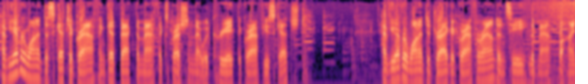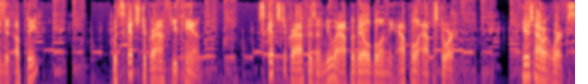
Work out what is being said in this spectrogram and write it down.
Have you ever wanted to sketch a graph and get back the math expression that would create the graph you sketched? Have you ever wanted to drag a graph around and see the math behind it update? With Sketch to Graph, you can. Sketch to Graph is a new app available in the Apple App Store. Here's how it works.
